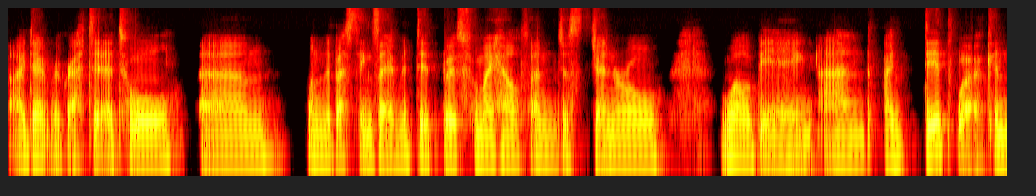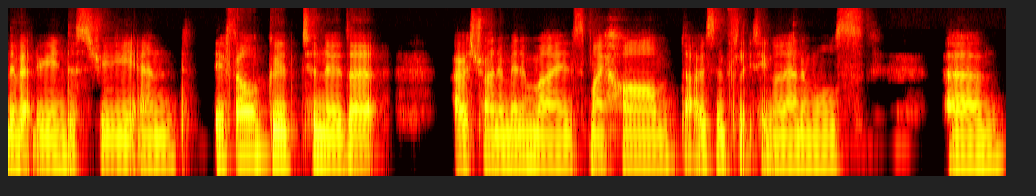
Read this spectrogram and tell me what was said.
I don't regret it at all. Um, one of the best things I ever did, both for my health and just general well being. And I did work in the veterinary industry, and it felt good to know that I was trying to minimize my harm that I was inflicting on animals um,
